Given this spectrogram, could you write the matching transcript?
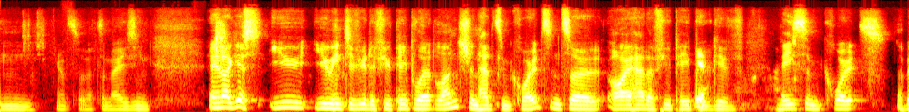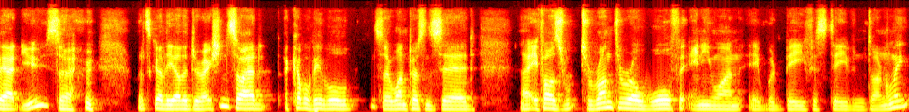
mm, that's that's amazing. And I guess you you interviewed a few people at lunch and had some quotes, and so I had a few people give me some quotes about you. So let's go the other direction. So I had a couple of people. So one person said, uh, "If I was to run through a wall for anyone, it would be for Stephen Donnelley."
